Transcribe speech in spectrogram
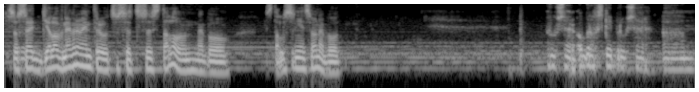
Co se dělo v Neverwinteru? Co se, co se stalo? Nebo stalo se něco? Nebo Průser, obrovský průser. Um,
